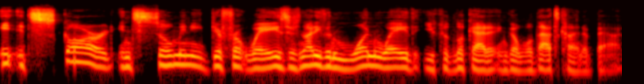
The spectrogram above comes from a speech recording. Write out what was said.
it, it's scarred in so many different ways. There's not even one way that you could look at it and go, well, that's kind of bad.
